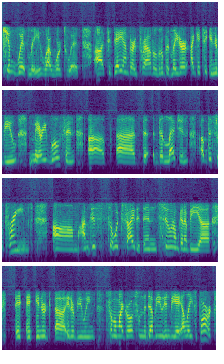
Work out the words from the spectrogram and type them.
Kym Whitley, who I worked with. Uh, today, I'm very proud. A little bit later, I get to interview Mary Wilson of uh, the the legend of the Supremes. Um, I'm just so excited. And soon, I'm going to be uh, inter, uh, interviewing some of my girls from the WNBA LA Sparks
